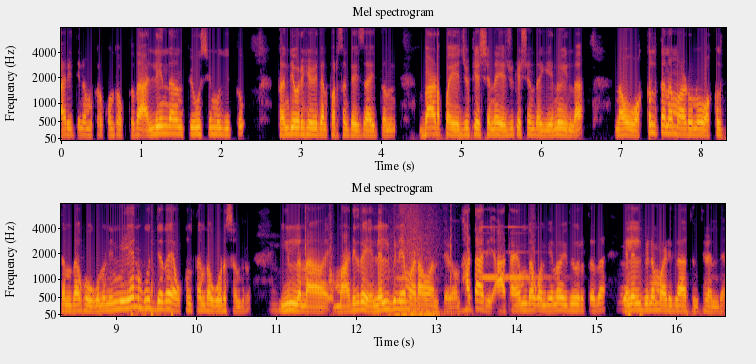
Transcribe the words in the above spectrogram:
ಆ ರೀತಿ ನಮ್ಗೆ ಕರ್ಕೊಂತ ಹೋಗ್ತದೆ. ಅಲ್ಲಿಂದ ನನ್ನ ಪಿ ಯು ಸಿ ಮುಗೀತು. ತಂದೆಯವ್ರಿಗೆ ಹೇಳಿದ ಪರ್ಸೆಂಟೇಜ್ ಆಯ್ತು. ಬ್ಯಾಡಪ್ಪ ಬೇಡಪ್ಪ ಎಜುಕೇಶನ್ ಎಜುಕೇಶನ್ದಾಗ ಏನೂ ಇಲ್ಲ. ನಾವು ಒಕ್ಕಲ್ತನ ಮಾಡೋನು ಒಕ್ಕಲ್ತನದಾಗ ಹೋಗೋನು. ನಿನ್ನ ಏನ್ ಬುದ್ಧಿ ಅದ ಒಕ್ಕಲ್ತನದಾಗ ಓಡಿಸಂದ್ರು. ಇಲ್ಲ ನಾ ಮಾಡಿದ್ರೆ ಎಲ್ ಎಲ್ ಬಿನೇ ಮಾಡವ ಅಂತೇಳಿ. ಒಂದು ಹಠಾರಿ ಆ ಟೈಮ್ದಾಗ ಒಂದ್ ಏನೋ ಇದು ಇರ್ತದ ಎಲ್ ಎಲ್ ಬಿನೇ ಮಾಡಿದ್ರ ಅಂತ ಹೇಳಿ ಅಂದೆ.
